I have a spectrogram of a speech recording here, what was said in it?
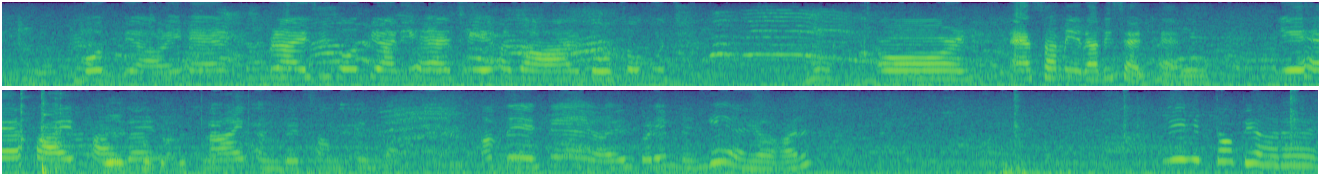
बहुत प्यारे हैं। प्राइस भी बहुत प्यारी है छः हज़ार दो सौ कुछ। और ऐसा मेरा भी सेट है। ये है five thousand nine hundred something का। अब देखते हैं यार बड़े महँगे हैं यार। ये कितना प्यारा है।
